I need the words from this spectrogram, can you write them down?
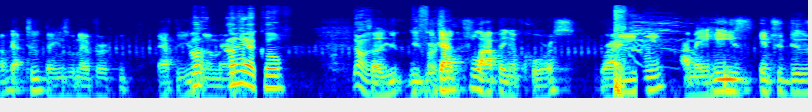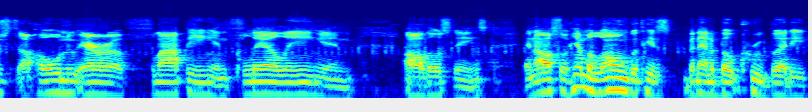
I've got two things whenever after you Go, go ahead, cool. No, So you, you first got flopping, of course, right? Mhm. I mean, he's introduced a whole new era of flopping and flailing and all those things. And also him along with his banana boat crew buddy,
